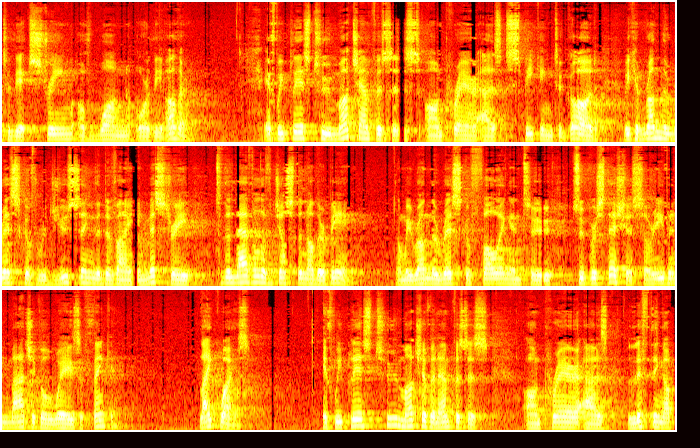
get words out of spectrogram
to the extreme of one or the other. If we place too much emphasis on prayer as speaking to God, we can run the risk of reducing the divine mystery to the level of just another being. And we run the risk of falling into superstitious or even magical ways of thinking. Likewise, if we place too much of an emphasis on prayer as lifting up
